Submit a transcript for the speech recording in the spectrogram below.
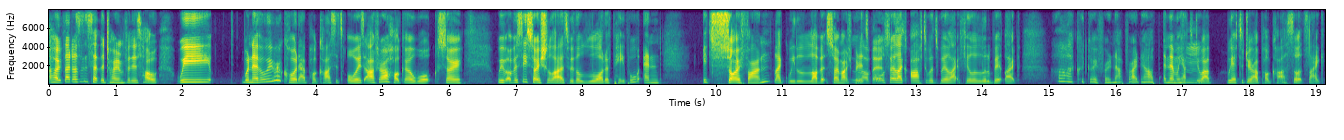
I hope that doesn't set the tone for this whole. We, whenever we record our podcast, it's always after our hot girl walk. So, we've obviously socialized with a lot of people, and it's so fun. Like we love it so much, but Love it's it. also like afterwards we like feel a little bit like, oh, I could go for a nap right now, and then we have to do Mhm. our we have to do our podcast. So it's like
